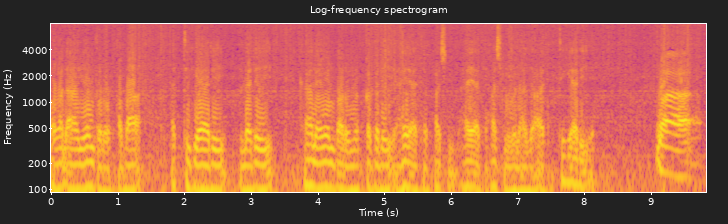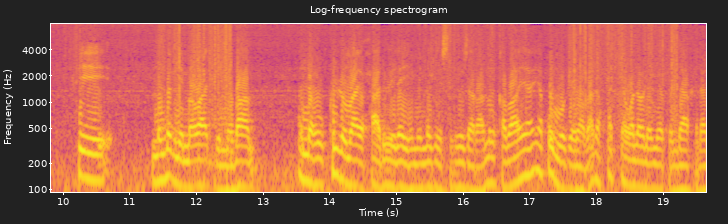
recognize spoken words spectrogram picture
وهو الآن ينظر القضاء التجاري الذي كان ينظر من قبل هيئة الحسم هيئة حسم المنازعات التجارية. وفي من ضمن مواد النظام أنه كل ما يحال إليه من مجلس الوزراء من قضايا يقوم بنظره حتى ولو لم يكن داخلا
